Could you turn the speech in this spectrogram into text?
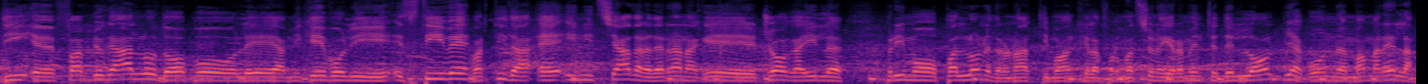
di eh, Fabio Gallo dopo le amichevoli estive. La partita è iniziata, la Ternana che gioca il primo pallone, tra un attimo anche la formazione chiaramente dell'Olbia con Mammarella.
